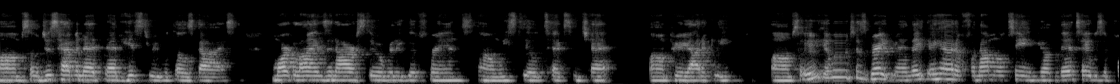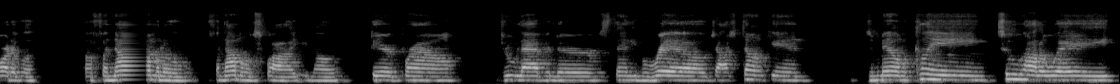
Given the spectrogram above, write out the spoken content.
Um, so just having that, that history with those guys. Mark Lyons and I are still really good friends. Um, we still text and chat um, periodically. Um, so it, it, was just great, man. They, they had a phenomenal team. You know, Dante was a part of a, a phenomenal, phenomenal squad. You know, Derek Brown, Drew Lavender, Stanley Burrell, Josh Duncan, Jamel McLean, Tu Holloway,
